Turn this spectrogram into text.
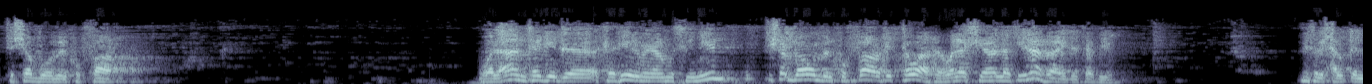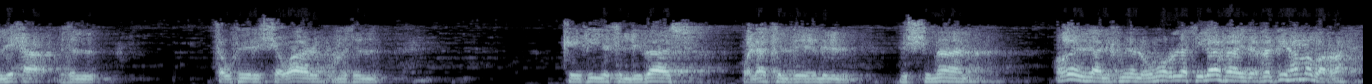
التشبه بالكفار. والآن تجد كثير من المسلمين يتشبهون بالكفار في التوافه والأشياء التي لا فائدة فيها مثل حلق اللحى مثل توفير الشوارب مثل كيفية اللباس. والأكل بالشمال وغير ذلك من الأمور التي لا فائدة بل فيها مضرة.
